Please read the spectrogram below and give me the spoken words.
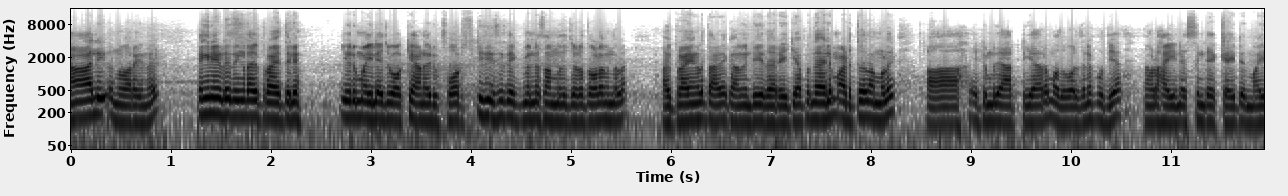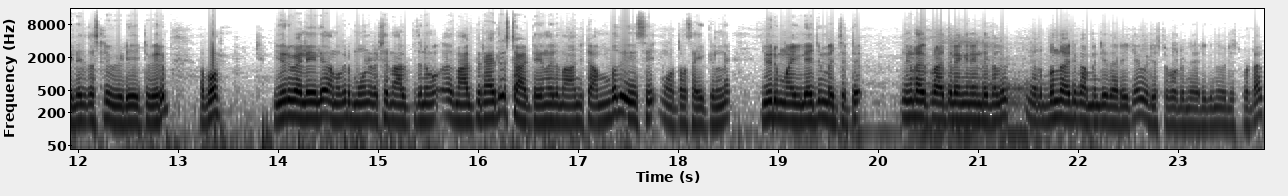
നാല് എന്ന് പറയുന്നത്. എങ്ങനെയുണ്ട് നിങ്ങളുടെ അഭിപ്രായത്തിൽ ഈ ഒരു മൈലേജ് ഓക്കെയാണ് ഒരു ഫോർ ഫിഫ്റ്റി സി സി സെഗ്മെന്റിനെ സംബന്ധിച്ചിടത്തോളം എന്നുള്ള അഭിപ്രായങ്ങൾ താഴെ കമന്റ് ചെയ്ത് അറിയിക്കുക. അപ്പോൾ എന്തായാലും അടുത്തത് നമ്മൾ ഏറ്റവും പുതിയ ആർ ടി ആറും അതുപോലെ തന്നെ പുതിയ നമ്മുടെ ഹൈനസിന്റെ ഒക്കെ ആയിട്ട് മൈലേജ് ടെസ്റ്റിൽ വീഡിയോ ആയിട്ട് വരും. അപ്പോൾ ഈ ഒരു വിലയിൽ നമുക്കൊരു മൂന്ന് ലക്ഷം നാൽപ്പത്തിന് നാൽപ്പതിനായിരത്തിൽ സ്റ്റാർട്ട് ചെയ്യുന്ന ഒരു നാനൂറ്റി അമ്പത് എ സി മോട്ടോർ സൈക്കിളിന് ഈ ഒരു മൈലേജും വെച്ചിട്ട് നിങ്ങളുടെ അഭിപ്രായത്തിൽ എങ്ങനെയുണ്ടെന്നുള്ളത് നിർബന്ധമായിട്ട് കമന്റ് ചെയ്ത് അറിയിക്കുക. വീഡിയോ ഇഷ്ടപ്പെടുന്നതായിരിക്കും വീഡിയോ ഇഷ്ടപ്പെട്ടാൽ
